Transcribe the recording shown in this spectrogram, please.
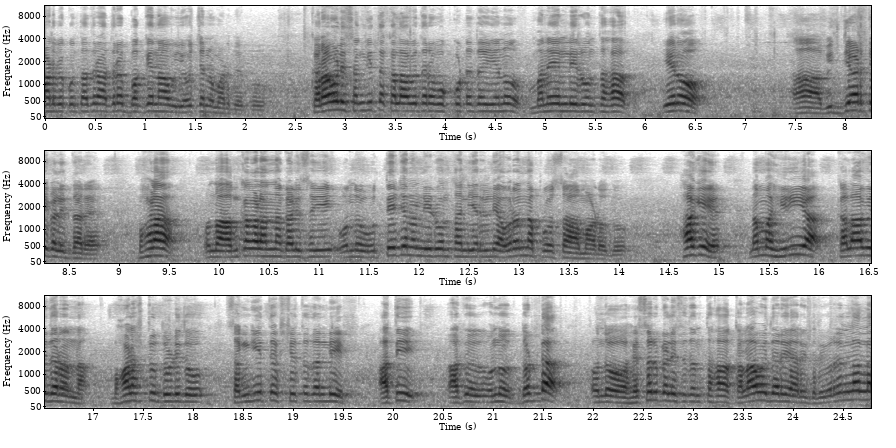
ಮಾಡಬೇಕು ಅಂತಂದರೆ ಅದರ ಬಗ್ಗೆ ನಾವು ಯೋಚನೆ ಮಾಡಬೇಕು. ಕರಾವಳಿ ಸಂಗೀತ ಕಲಾವಿದರ ಒಕ್ಕೂಟದ ಏನು ಮನೆಯಲ್ಲಿರುವಂತಹ ಏನೋ ವಿದ್ಯಾರ್ಥಿಗಳಿದ್ದಾರೆ. ಬಹಳ ಒಂದು ಅಂಕಗಳನ್ನು ಗಳಿಸಿ, ಒಂದು ಉತ್ತೇಜನ ನೀಡುವಂಥ ನೀರಲ್ಲಿ ಅವರನ್ನು ಪ್ರೋತ್ಸಾಹ ಮಾಡೋದು. ಹಾಗೆ ನಮ್ಮ ಹಿರಿಯ ಕಲಾವಿದರನ್ನು ಬಹಳಷ್ಟು ದುಡಿದು ಸಂಗೀತ ಕ್ಷೇತ್ರದಲ್ಲಿ ಅತಿ ಅತಿ ಒಂದು ದೊಡ್ಡ ಒಂದು ಹೆಸರು ಗಳಿಸಿದಂತಹ ಕಲಾವಿದರು ಯಾರಿದ್ದರು ಇವರೆಲ್ಲ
